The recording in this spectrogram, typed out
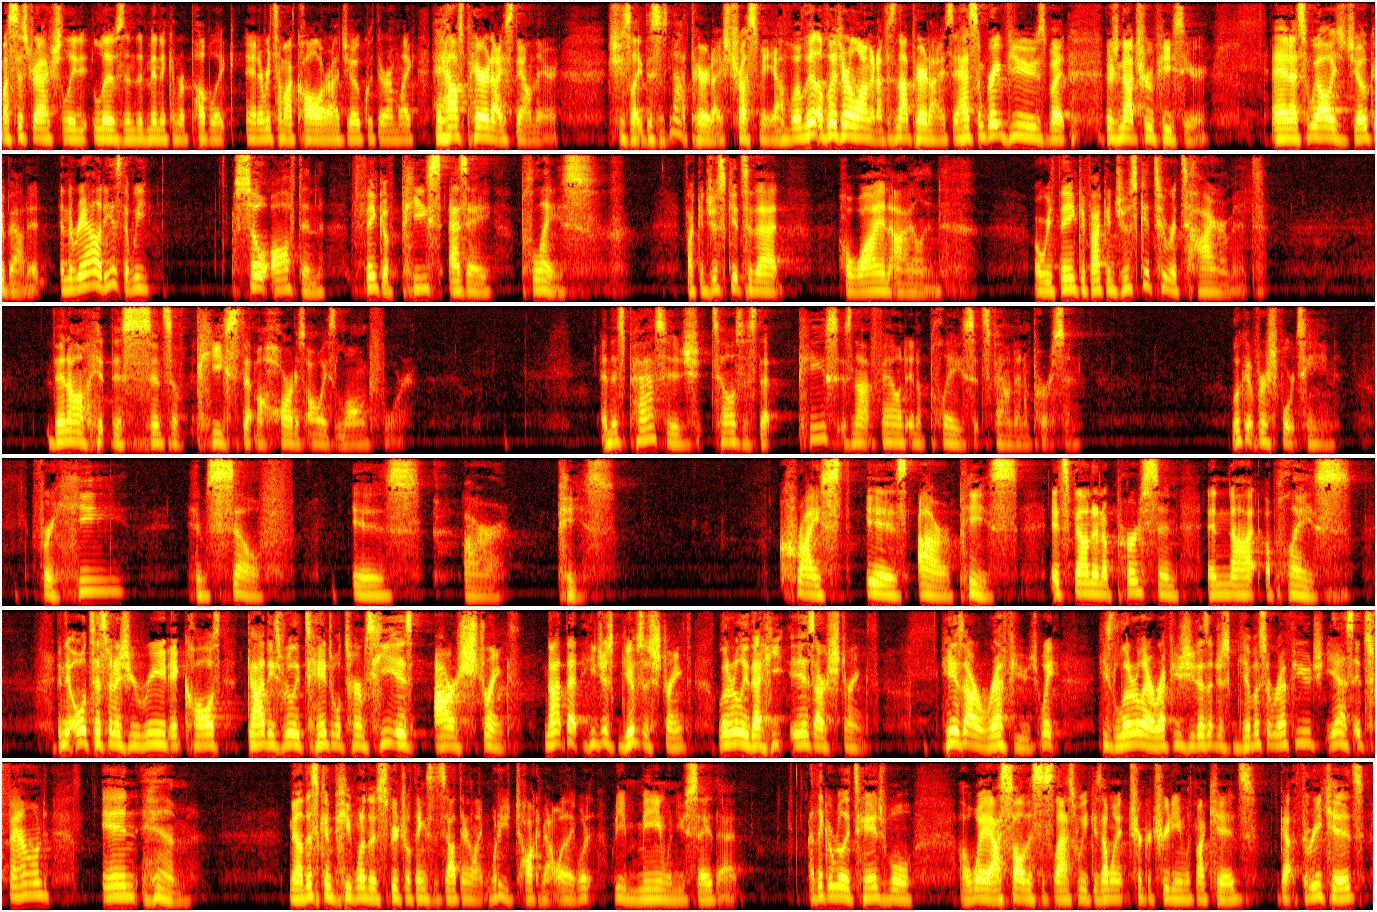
My sister actually lives in the Dominican Republic, and every time I call her, I joke with her. I'm like, hey, how's paradise down there? She's like, this is not paradise. Trust me. I've lived, here long enough. It's not paradise. It has some great views, but there's not true peace here. And uh, so we always joke about it. And the reality is that we so often think of peace as a place. If I could just get to that Hawaiian island, or we think if I can just get to retirement, then I'll hit this sense of peace that my heart has always longed for. And this passage tells us that peace is not found in a place, it's found in a person. Look at verse 14. For he himself is our peace. Christ is our peace. It's found in a person and not a place. In the Old Testament, as you read, it calls God these really tangible terms. He is our strength. Not that He just gives us strength, literally, that He is our strength. He is our refuge. Wait, He's literally our refuge. He doesn't just give us a refuge. Yes, it's found in Him. Now, this can be one of those spiritual things that's out there. Like, what are you talking about? Like, what, what do you mean when you say that? I think a really tangible uh, way I saw this this last week is I went trick or treating with my kids. Got three kids,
